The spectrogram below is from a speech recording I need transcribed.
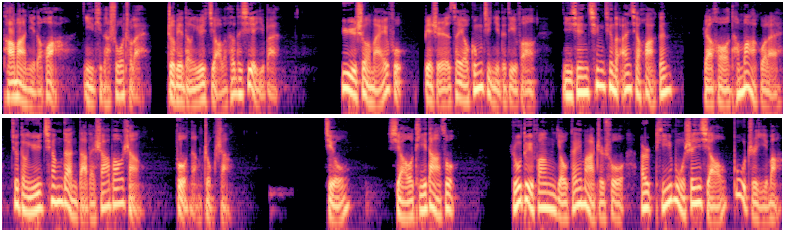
他骂你的话，你替他说出来，这便等于缴了他的械一般。预设埋伏，便是在要攻击你的地方，你先轻轻的安下话根，然后他骂过来，就等于枪弹打在沙包上，不能重伤。九，小题大做，如对方有该骂之处，而题目深小，不值一骂；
